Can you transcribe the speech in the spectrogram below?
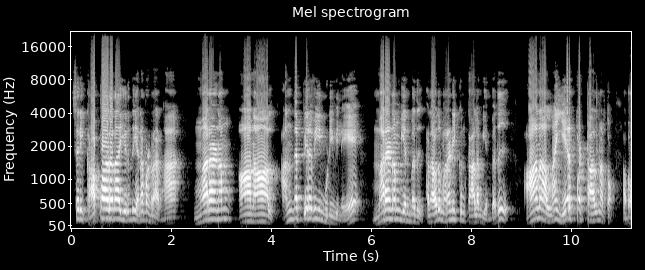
சரி காப்பாளனா இருந்து என்ன பண்றாருன்னா மரணம் ஆனால் அந்த பிறவியின் முடிவிலே மரணம் என்பது அதாவது மரணிக்கும் காலம் என்பது ஆனால்னா ஏற்பட்டால்னு அர்த்தம். அப்ப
